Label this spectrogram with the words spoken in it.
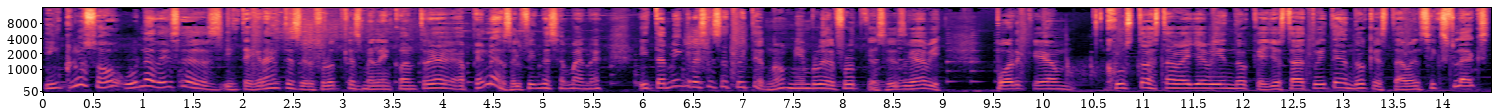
Incluso una de esas integrantes del Fruitcast me la encontré apenas el fin de semana y también gracias a Twitter, ¿no? Miembro del Fruitcast, es Gaby, porque um, justo estaba ella viendo que yo estaba tuiteando que estaba en Six Flags,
